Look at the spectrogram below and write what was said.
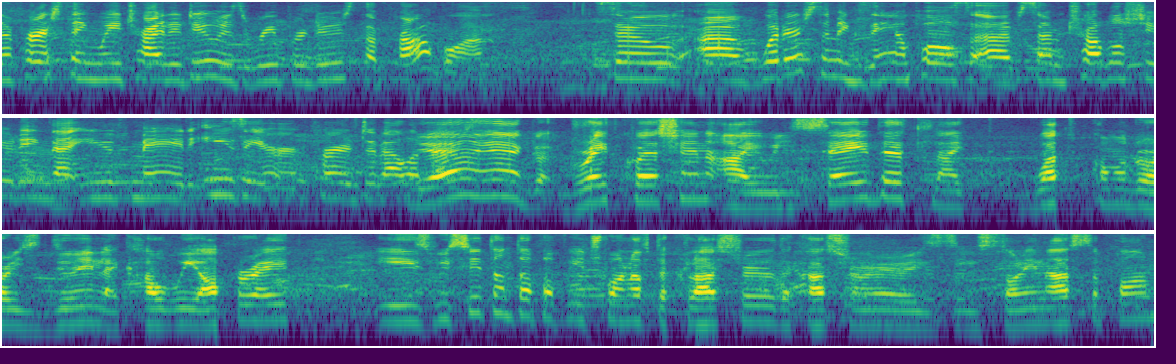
the first thing we try to do is reproduce the problem. So, uh, what are some examples of some troubleshooting that you've made easier for developers? Yeah, yeah, great question. I will say that like what Komodor is doing, like how we operate, is we sit on top of each one of the cluster the customer is installing us upon,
